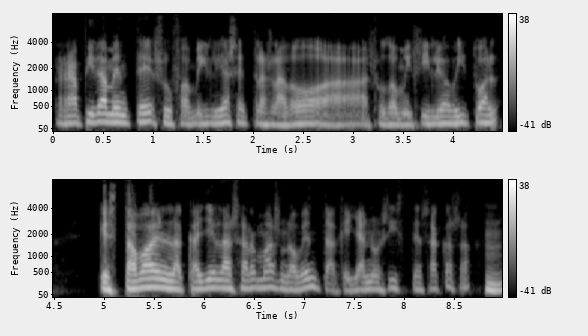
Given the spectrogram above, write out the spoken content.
rápidamente su familia se trasladó a su domicilio habitual, que estaba en la calle Las Armas 90, que ya no existe esa casa, mm.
